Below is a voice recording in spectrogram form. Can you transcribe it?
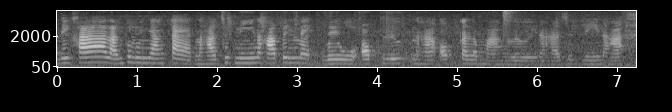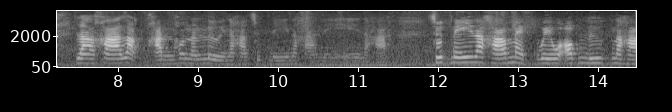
สวัสดีค่ะ ร้านพลุนยางแตกนะคะ ชุดนี้นะคะเป็นแม็กเวลออฟลึกนะคะออฟกะละมังเลยนะคะ ชุดนี้นะคะ ราคาหลักพันเท่านั้นเลยนะคะ ชุดนี้นะคะนี่นะคะ ชุดนี้นะคะแม็กเวลออฟลึกนะคะ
